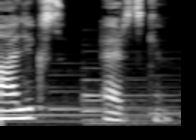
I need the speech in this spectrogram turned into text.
Алекс Эрскин.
